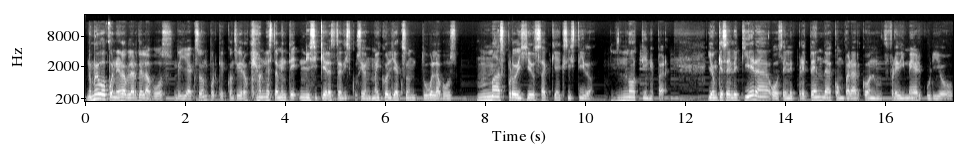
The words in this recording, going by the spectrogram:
No me voy a poner a hablar de la voz de Jackson porque considero que honestamente ni siquiera esta discusión. Michael Jackson tuvo la voz más prodigiosa que ha existido. No tiene par. Y aunque se le quiera o se le pretenda comparar con Freddie Mercury o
